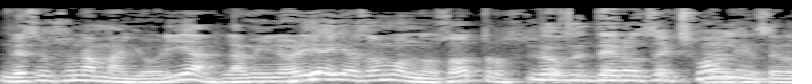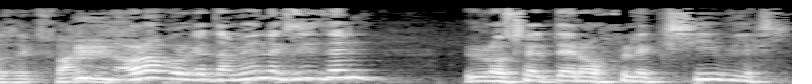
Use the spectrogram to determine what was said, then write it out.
Eso es una mayoría. La minoría ya somos nosotros. Los heterosexuales. Los heterosexuales. Ahora, porque también existen los heteroflexibles.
